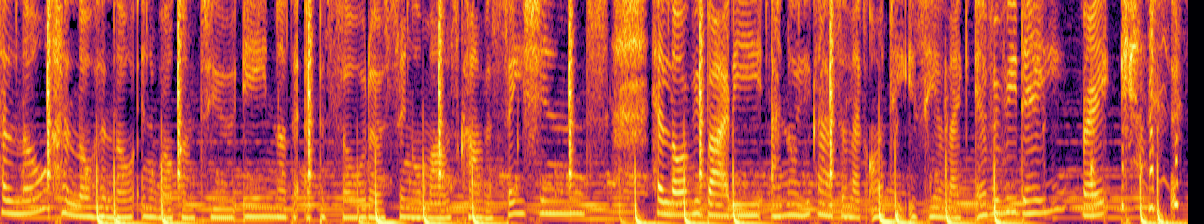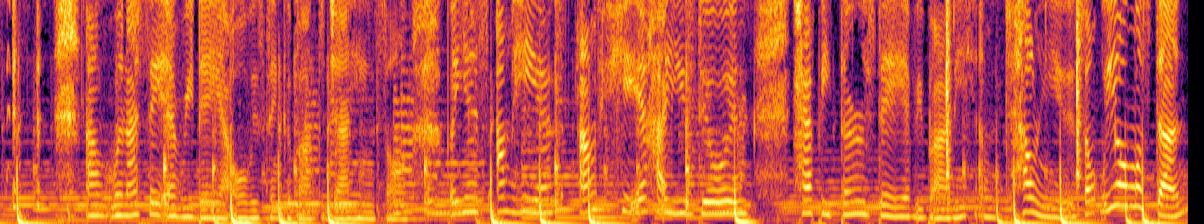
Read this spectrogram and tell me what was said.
Hello, hello, hello, and welcome to another episode of Single Moms Conversations. Hello, everybody. I know you guys are like, Auntie is here like every day, right? I, when I say every day, I always think about the Jaheim song. But yes, I'm here. I'm here. How you doing? Happy Thursday, everybody. I'm telling you, so we almost done.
